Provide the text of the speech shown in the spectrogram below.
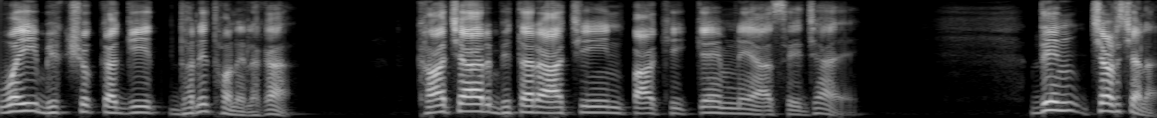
वही भिक्षुक का गीत ध्वनित होने लगा, खाचार भीतर आचीन पाखी केमने आसे जाए। दिन चढ़ चला।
